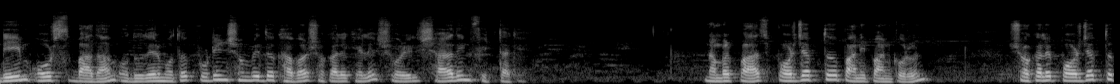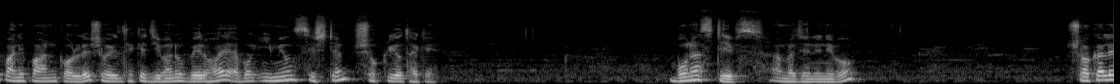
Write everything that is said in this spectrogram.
ডিম, ওটস, বাদাম ও দুধের মতো প্রোটিন সমৃদ্ধ খাবার সকালে খেলে শরীর সারাদিন ফিট থাকে। নাম্বার পাঁচ, পর্যাপ্ত পানি পান করুন। সকালে পর্যাপ্ত পানি পান করলে শরীর থেকে জীবাণু বের হয় এবং ইমিউন সিস্টেম সক্রিয় থাকে। বোনাস টিপস আমরা জেনে নিব। সকালে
